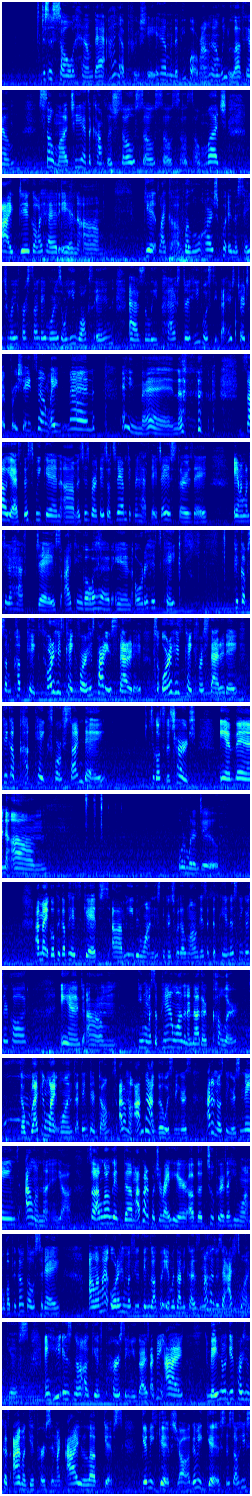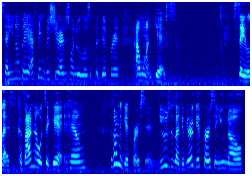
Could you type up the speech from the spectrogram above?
just to show him that I appreciate him and the people around him. We love him so much. He has accomplished so, so, so, so, so much. I did go ahead and, um, get like a balloon arch put in the sanctuary for Sunday mornings. And when he walks in as the lead pastor, he will see that his church appreciates him. Amen. Amen. so yes, this weekend um, it's his birthday. So today I'm taking a half day. Today is Thursday, and I'm gonna take a half day so I can go ahead and order his cake pick up some cupcakes. Order his cake for his party is Saturday. So order his cake for Saturday, pick up cupcakes for Sunday to go to the church. And then um what i'm gonna do? I might go pick up his gifts. Um he been wanting these sneakers for the longest like the panda sneakers they're called. And um he wants the panda ones in another color. The black and white ones i think they're dunks. I don't know. I'm not good with sneakers. I don't know sneakers names. I don't know nothing y'all. So i'm gonna get them. I probably put you right here of the two pairs that he want. I'm gonna go pick up those today um, I might order him a few things off of Amazon because my husband said I just want gifts, and he is not a gift person, you guys. I think I made him a gift person because I'm a gift person. Like I love gifts. Give me gifts, y'all. Give me gifts. And so he said, you know, babe, I think this year I just want to do a little something different. I want gifts. Say less, because I know what to get him. Because I'm a gift person. Usually, like if you're a gift person, you know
